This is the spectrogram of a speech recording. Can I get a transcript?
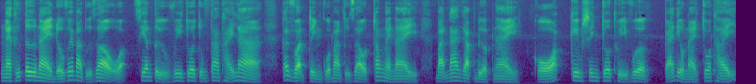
Ngày thứ tư này đối với bạn tuổi dậu, xem tử vi cho chúng ta thấy là các vận trình của bạn tuổi dậu trong ngày này, bạn đang gặp được ngày có kim sinh cho thủy vượng. Cái điều này cho thấy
